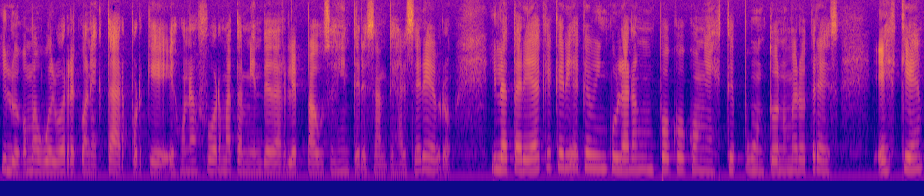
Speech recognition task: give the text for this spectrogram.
y luego luego me vuelvo a reconectar, porque es una forma también de darle pausas interesantes al cerebro. Y la tarea que quería que vincularan un poco con este punto número 3 es que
